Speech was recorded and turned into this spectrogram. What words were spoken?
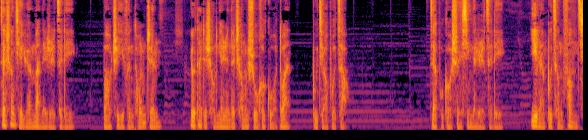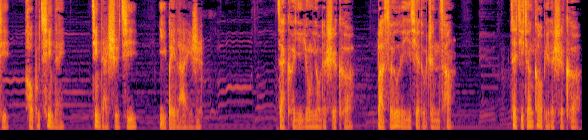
在尚且圆满的日子里，保持一份童真，又带着成年人的成熟和果断，不骄不躁。在不够顺心的日子里，依然不曾放弃，毫不气馁，静待时机，以备来日。在可以拥有的时刻，把所有的一切都珍藏。在即将告别的时刻，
